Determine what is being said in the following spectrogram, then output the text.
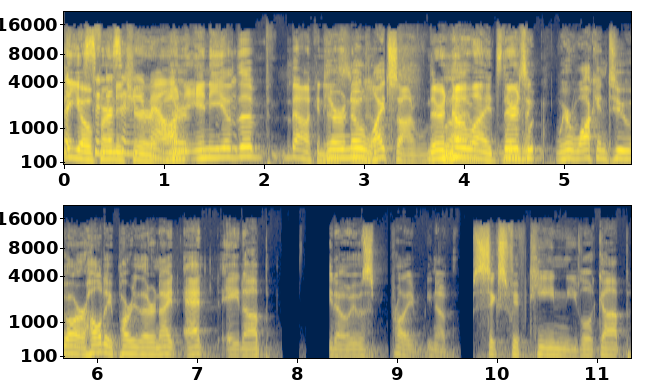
patio send us an furniture email. on any of the balconies. There are no you know? lights on. There are no Uh, lights. we- There's a- we, we were walking to our holiday party the other night at Eight Up. You know, it was probably you know six fifteen. You look up,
